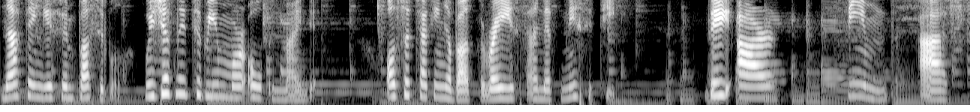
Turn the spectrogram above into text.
Nothing is impossible. We just need to be more open minded. Also, talking about race and ethnicity, they are seen as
